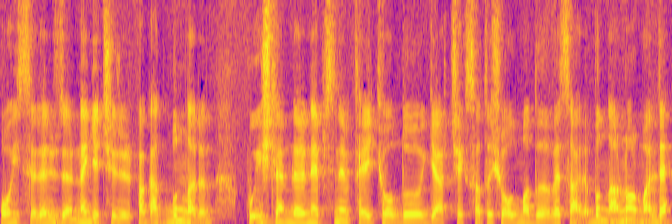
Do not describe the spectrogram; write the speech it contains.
o hisseleri üzerine geçirir. Fakat bunların bu işlemlerin hepsinin fake olduğu, gerçek satış olmadığı vesaire bunlar normalde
